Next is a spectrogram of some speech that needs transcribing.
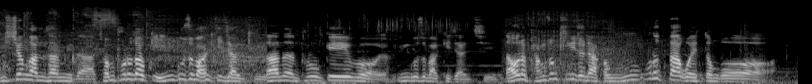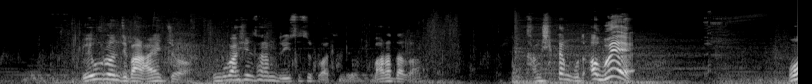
미션 감사합니다. 전 프로답게 인구수 맡기지 않기. 나는 프로게이머 인구수 맡기지 않지. 나 오늘 방송 키기 전에 아까 우, 울었다고 했던 거. 왜 울었는지 말 안 했죠? 궁금하신 사람들이 있었을 것 같은데. 말하다가. 강식당보다. 아, 왜? 어?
